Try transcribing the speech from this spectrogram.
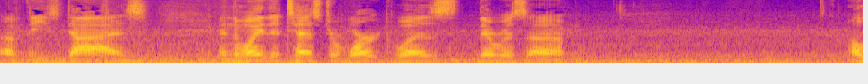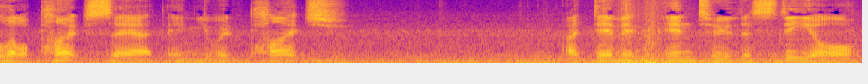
of these dies. And the way the tester worked was there was a a little punch set and you would punch a divot into the steel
